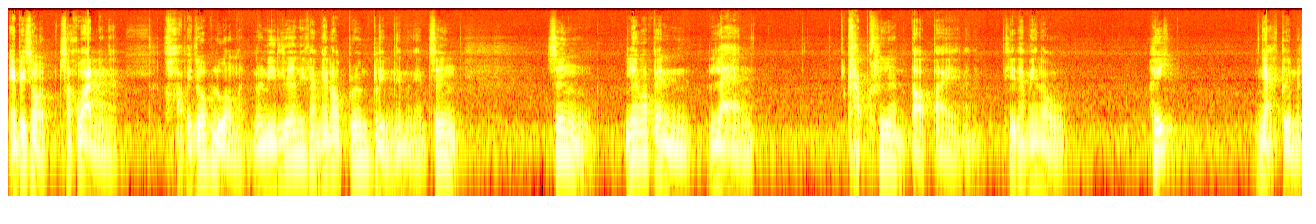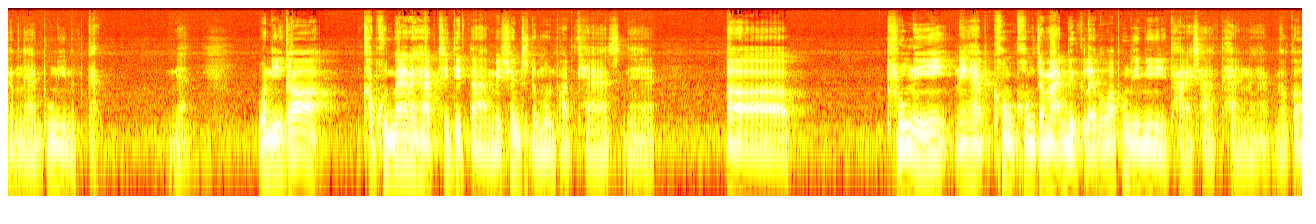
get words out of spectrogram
episode สักวันหนึ่งอะขอไปรวบรวมมันมีเรื่องที่ทำให้เราปลื้มปริ่มได้เหมือนกัน ซึ่งซึ่งเรียกว่าเป็นแรง ขับเคลื่อนต่อไปนะที่ทำให้เราเฮ้ยอยากตื่นมาทำงานพรุ่งนี้เหมือนกันนะวันนี้ก็ขอบคุณมากนะครับที่ติดตาม Mission to the Moon Podcast นะฮะพรุ่งนี้นะครับคงคงจะมาดึกเลยเพราะว่าพรุ่งนี้มีถ่ายชาร์กแทงนะครับ แล้วก็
